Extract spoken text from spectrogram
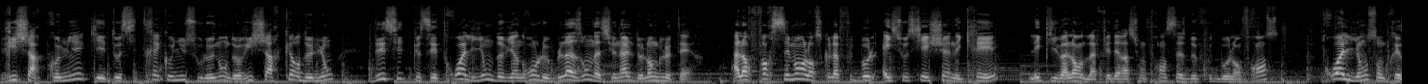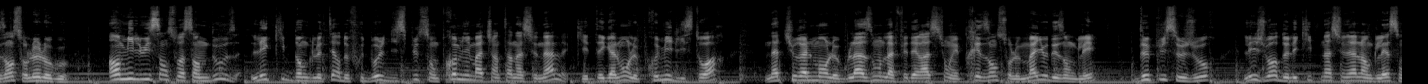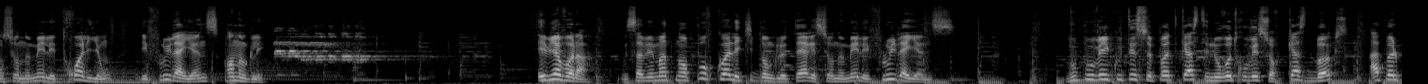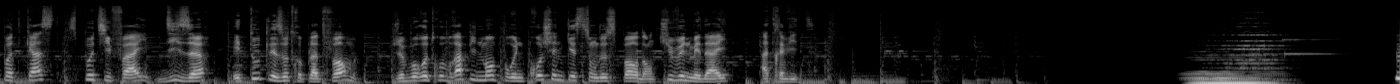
Richard Ier, qui est aussi très connu sous le nom de Richard Cœur de Lion, décide que ces trois lions deviendront le blason national de l'Angleterre. Alors forcément, lorsque la Football Association est créée, l'équivalent de la Fédération française de football en France, trois lions sont présents sur le logo. En 1872, l'équipe d'Angleterre de football dispute son premier match international, qui est également le premier de l'histoire. Naturellement, le blason de la fédération est présent sur le maillot des Anglais. Depuis ce jour, les joueurs de l'équipe nationale anglaise sont surnommés les Trois Lions, les Free Lions en anglais. Et bien voilà, vous savez maintenant pourquoi l'équipe d'Angleterre est surnommée les Free Lions. Vous pouvez écouter ce podcast et nous retrouver sur Castbox, Apple Podcast, Spotify, Deezer et toutes les autres plateformes. Je vous retrouve rapidement pour une prochaine question de sport dans Tu veux une médaille. À très vite.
